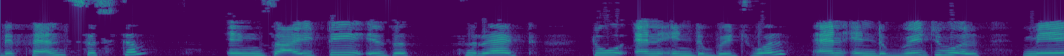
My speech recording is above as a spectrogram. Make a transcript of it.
defence system anxiety is a threat to اینڈیجلڈیویژل میں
